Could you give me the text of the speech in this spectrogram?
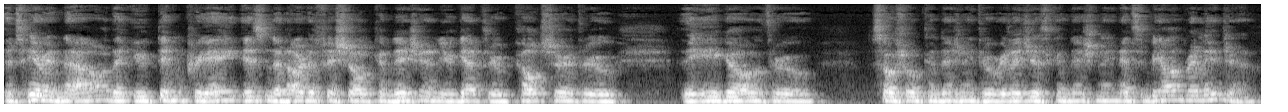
It's here and now that you didn't create, isn't an artificial condition you get through culture, through the ego, through social conditioning, through religious conditioning. It's beyond religion.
